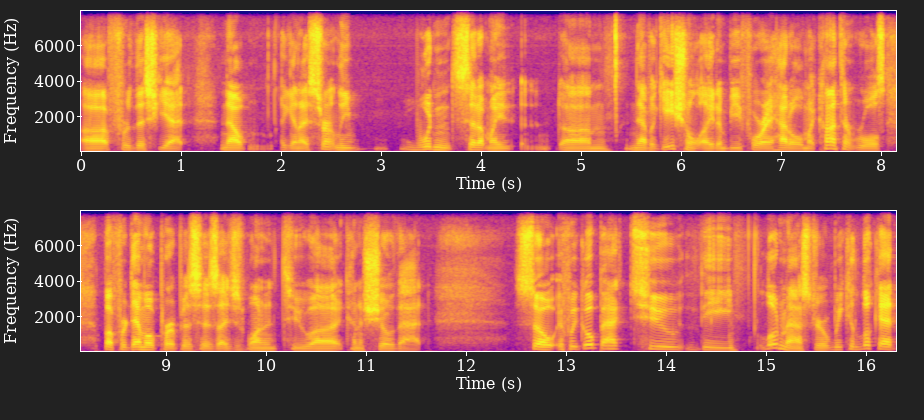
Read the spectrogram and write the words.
uh, for this yet. Now, again, I certainly wouldn't set up my um, navigational item before I had all my content rules, but for demo purposes, I just wanted to uh, kind of show that. So if we go back to the Loadmaster, we could look at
